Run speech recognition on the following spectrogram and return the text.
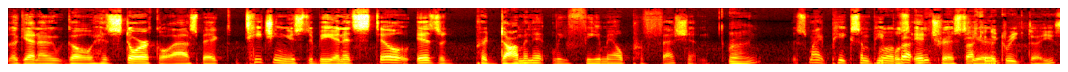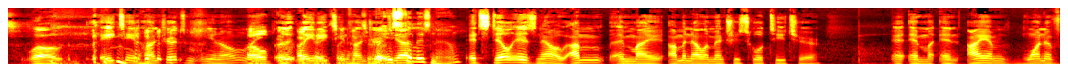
again, I go historical aspect. Teaching used to be, and it still is, a predominantly female profession. right? This might pique some Well, people's back- interest Back here. in the Greek days. well, 1800s, you know, like Oh, or late okay, so 1800s. It yeah. still is now. It still is now. I'm in my I'm an elementary school teacher, and and, my, and I am one of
